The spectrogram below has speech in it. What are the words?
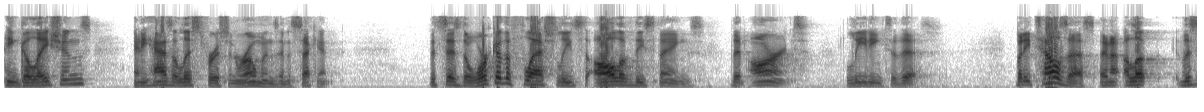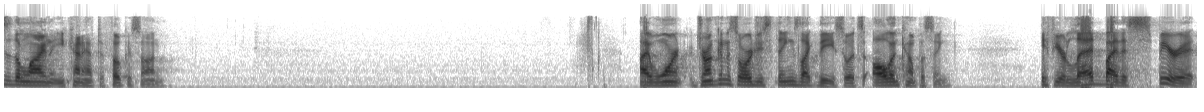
in Galatians and he has a list for us in Romans in a second that says the work of the flesh leads to all of these things that aren't leading to this. But he tells us, and I love this is the line that you kind of have to focus on. I warn drunkenness, orgies, things like these. So it's all encompassing. If you're led by the Spirit,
